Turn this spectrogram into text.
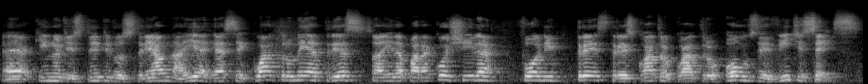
é aqui no Distrito Industrial, na IRS 463, saída para Coxilha, fone 3344 1126.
